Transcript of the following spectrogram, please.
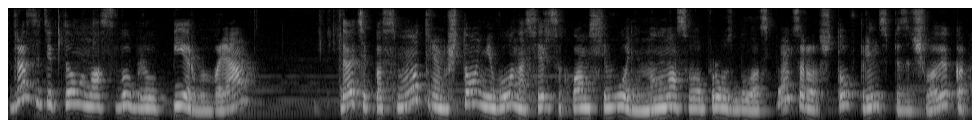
Здравствуйте, кто у нас выбрал первый вариант? Давайте посмотрим, что у него на сердце к вам сегодня. Но у нас вопрос был от спонсора, что, в принципе, за человека,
